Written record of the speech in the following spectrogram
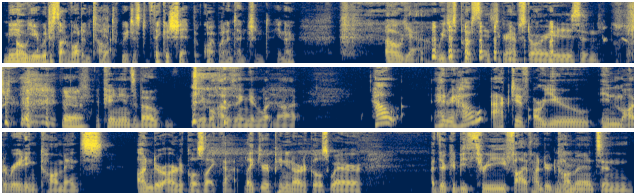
Me and Oh, you, yeah. we're just like Rod and Todd. Yeah. We're just thick as shit, but quite well intentioned, you know? oh yeah, we just post Instagram stories and opinions about cable housing and whatnot. How, Henry, how active are you in moderating comments under articles like that? Like your opinion articles where Uh, there could be three, 500 hmm. comments and,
